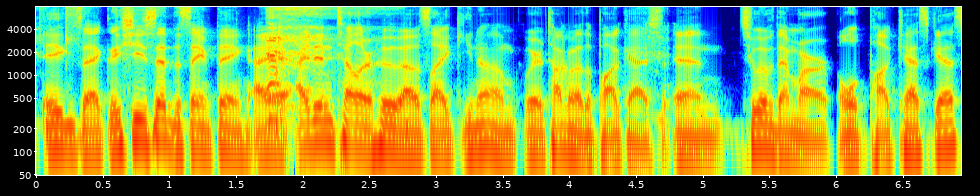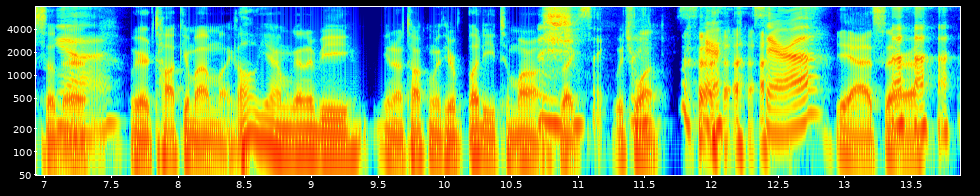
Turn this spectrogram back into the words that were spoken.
exactly. She said the same thing. I I didn't tell her who. I was like, you know, we were talking about the podcast, and two of them are old podcast guests. So Yeah. they're we were talking about. I'm like, oh yeah, I'm gonna be you know talking with your buddy tomorrow. She's like, She's like, which one? Sarah? Sarah? yeah, Sarah.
